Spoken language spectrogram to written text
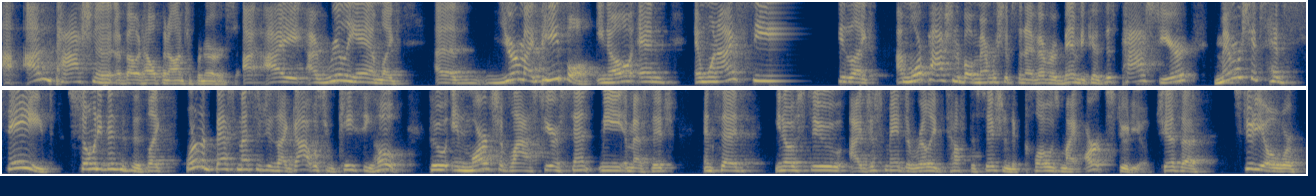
I, am passionate about helping entrepreneurs. I, I, I really am like, uh, you're my people, you know, and, and when I see like, I'm more passionate about memberships than I've ever been because this past year, memberships have saved so many businesses. Like one of the best messages I got was from Casey Hope, who in March of last year sent me a message and said, you know, Stu, I just made the really tough decision to close my art studio. She has a studio where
